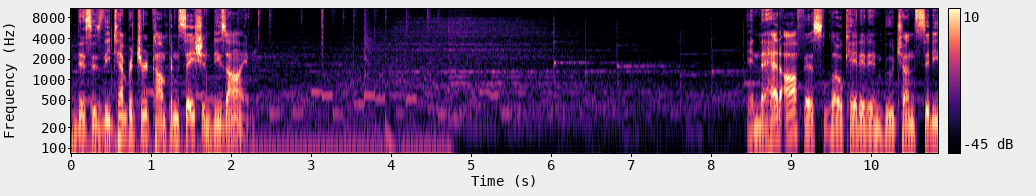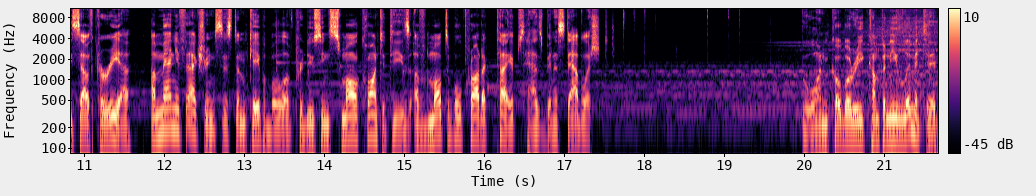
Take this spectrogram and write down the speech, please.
This is the temperature compensation design. In the head office, located in Bucheon City, South Korea, a manufacturing system capable of producing small quantities of multiple product types has been established. Boowon Kobori Company Limited,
